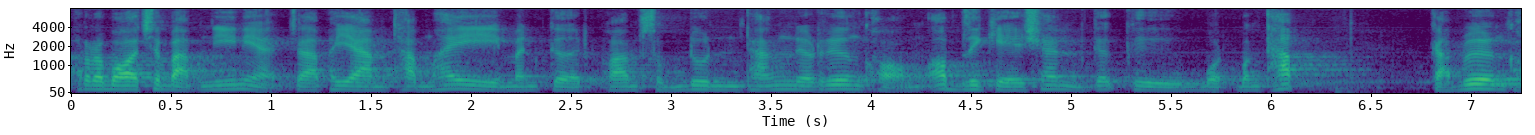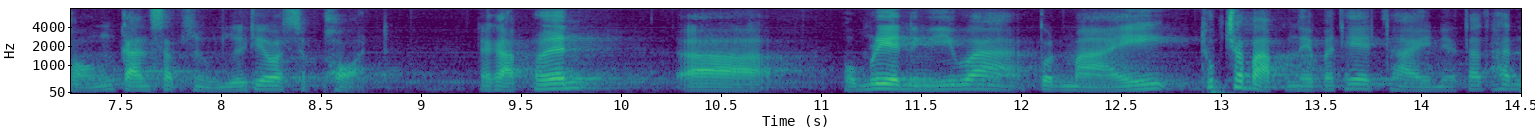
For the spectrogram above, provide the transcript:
พรบฉบับนี้เนี่ยจะพยายามทำให้มันเกิดความสมดุลทั้งในเรื่องของ obligation ก็คือบทบังคับกับเรื่องของการสนับสนุนหรือที่ว่า support นะครับเพราะฉะนั้น ผมเรียนอย่างนี้ว่ากฎหมายทุกฉบับในประเทศไทยเนี่ยถ้าท่าน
